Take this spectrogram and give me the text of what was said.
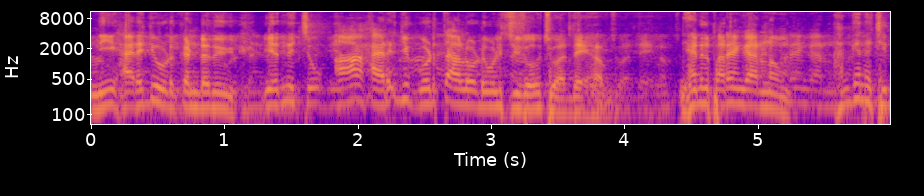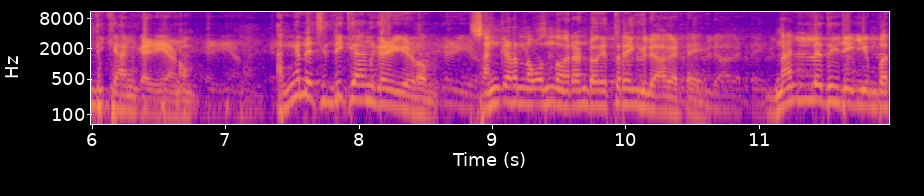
നീ ഹരജി കൊടുക്കേണ്ടത് എന്ന് ആ ഹരജി കൊടുത്ത ആളോട് വിളിച്ചു ചോദിച്ചു അദ്ദേഹം. ഞാനിത് പറയാൻ കാരണം അങ്ങനെ ചിന്തിക്കാൻ കഴിയണം. അങ്ങനെ ചിന്തിക്കാൻ കഴിയണം. സംഘടന ഒന്നോ രണ്ടോ എത്രയെങ്കിലും ആകട്ടെ. നല്ലത് ചെയ്യുമ്പോൾ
